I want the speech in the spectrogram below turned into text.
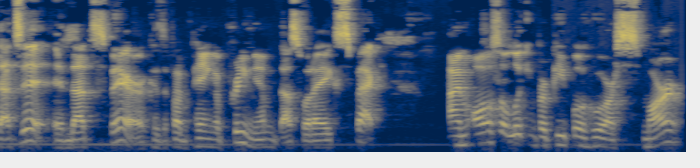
That's it. And that's fair because if I'm paying a premium, that's what I expect. I'm also looking for people who are smart,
